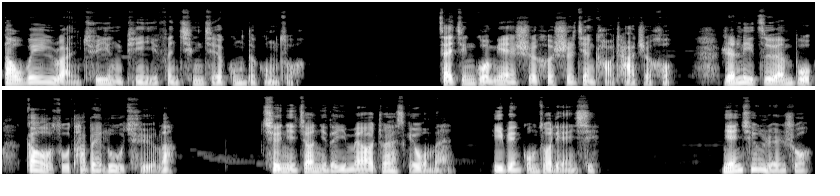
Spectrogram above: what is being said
到微软去应聘一份清洁工的工作。在经过面试和实践考察之后，人力资源部告诉他被录取了，请你将你的 email address 给我们，以便工作联系。年轻人说：“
